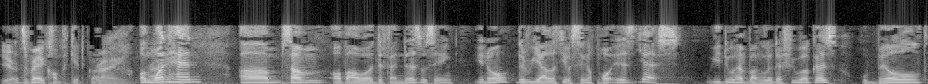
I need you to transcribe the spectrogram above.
Yeah. It's a very complicated ground. Right, On one hand, um, some of our defenders were saying, you know, the reality of Singapore is yes, we do have Bangladeshi workers who build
